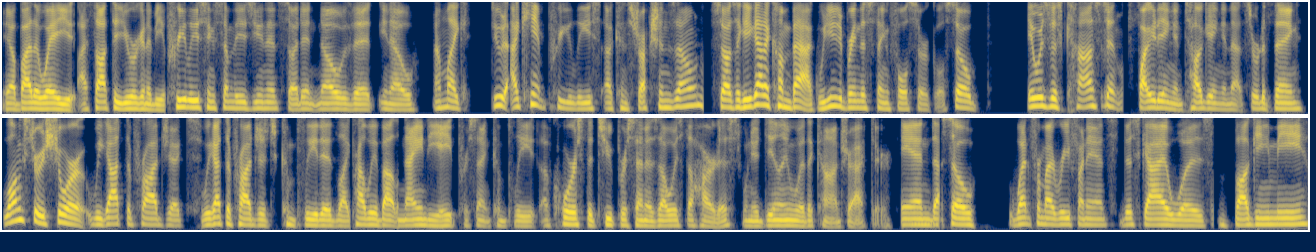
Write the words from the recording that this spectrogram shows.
you know by the way i thought that you were going to be pre-leasing some of these units so i didn't know that you know i'm like dude, I can't pre lease a construction zone. So I was like, you got to come back. We need to bring this thing full circle. So it was this constant fighting and tugging and that sort of thing. Long story short, we got the project. We got the project completed, like probably about 98% complete. Of course, the 2% is always the hardest when you're dealing with a contractor. And uh, so went for my refinance. This guy was bugging me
